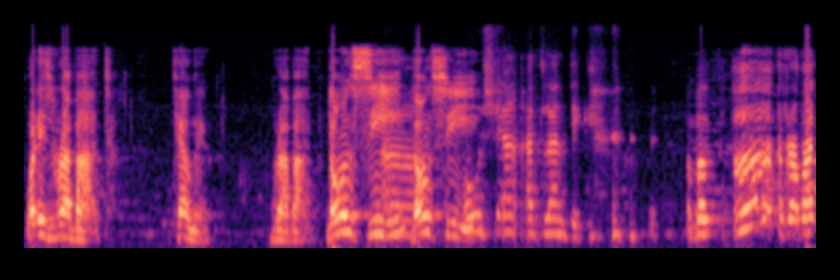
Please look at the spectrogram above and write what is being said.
What is Rabat? Tell me. Rabat. Don't see, Uh, don't see. Ocean Atlantic. But ah, Rabat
